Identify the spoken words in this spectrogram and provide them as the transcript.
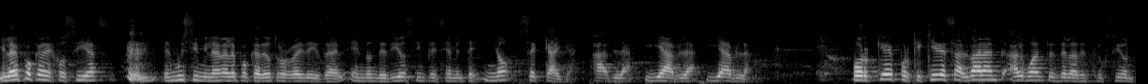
Y la época de Josías es muy similar a la época de otro rey de Israel, en donde Dios simplemente no se calla, habla y habla y habla. ¿Por qué? Porque quiere salvar algo antes de la destrucción.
